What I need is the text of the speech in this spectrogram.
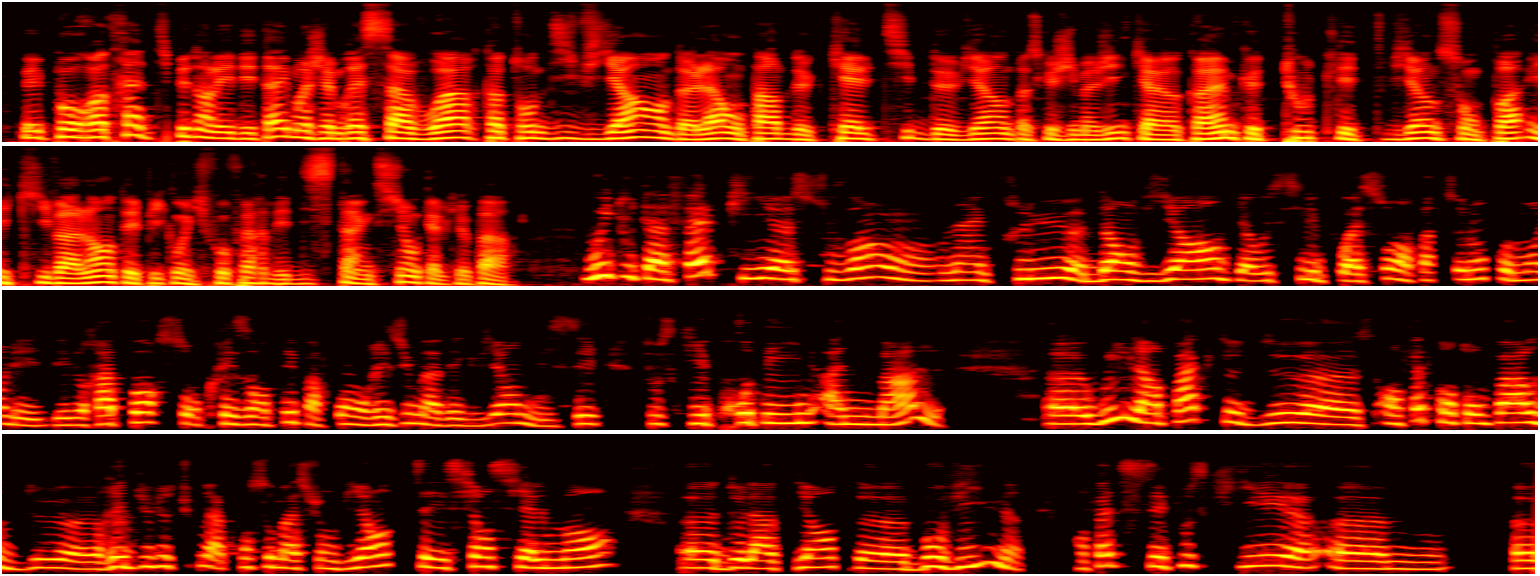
Mais pour rentrer un petit peu dans les détails, moi j'aimerais savoir, quand on dit viande, là on parle de quel type de viande? Parce que j'imagine qu'il y a quand même que toutes les viandes ne sont pas équivalentes et puis qu'il faut faire des distinctions quelque part. Oui, tout à fait. Puis euh, souvent, on inclut euh, dans viande, il y a aussi les poissons, enfin, selon comment les, rapports sont présentés, parfois on résume avec viande, mais c'est tout ce qui est protéines animales. Euh, oui, l'impact de. en fait, quand on parle de réduction de la consommation de viande, c'est essentiellement de la viande bovine. En fait, c'est tout ce qui est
